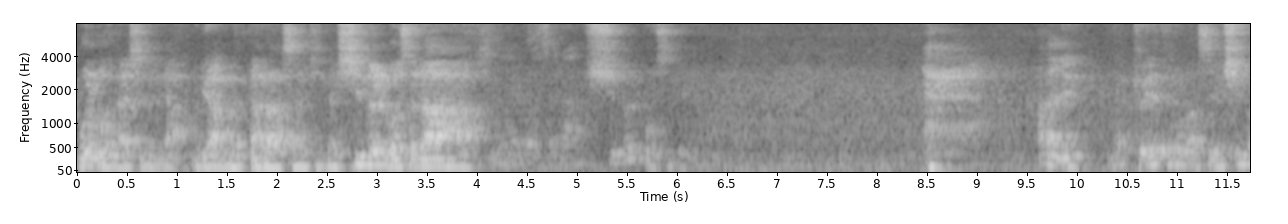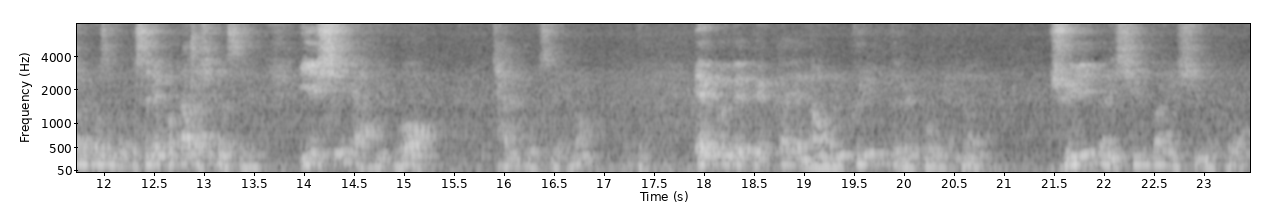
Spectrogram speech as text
뭘 원하시느냐? 우리 한번 따라서 하시다. 신을 벗어라. 신을 벗으래요. 하나님, 나 교회 들어왔어요. 신발 벗어놓고 쓰레퍼 따라 신었어요. 이 신이 아니고 잘 보세요. 애굽의 백가에 나오는 그림들을 보면은 주인은 신발을 신어도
